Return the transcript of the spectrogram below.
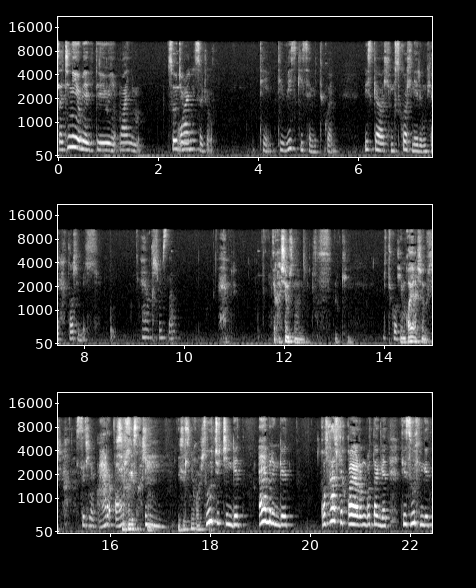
За чиний юм яг тэг юу юм? Вайн юм. Сууж юм. Вайн сожоо. Тийм, тийм виски сайн мэдэхгүй байна. Виски бол бол нэр үнэхээр хатуул юм байл. Аим гашмсан. Тэг хашимс нөө. Окей. Мэдхгүй. Тийм гоё хашим биш. Эсвэл Ар ор хашим. Эсэлсний гоё шүү. сүүжүүч ингээд амар ингээд гулгааллах гоё оронгуудаа ингээд тэг сүүл ингээд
